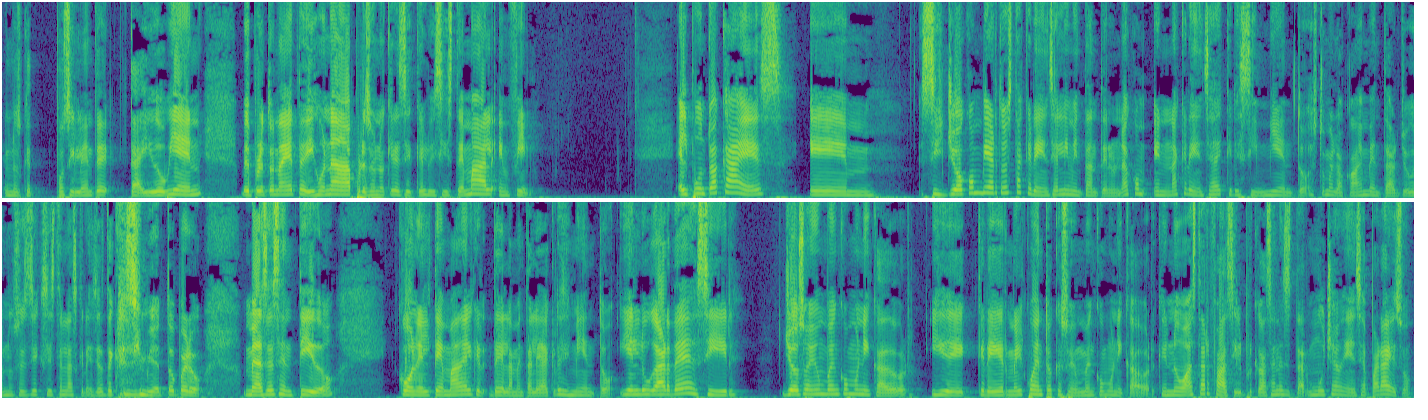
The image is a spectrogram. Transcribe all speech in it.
en los que posiblemente te ha ido bien, de pronto nadie te dijo nada, pero eso no quiere decir que lo hiciste mal, en fin. El punto acá es... Em, si yo convierto esta creencia limitante en una, en una creencia de crecimiento, esto me lo acabo de inventar, yo no sé si existen las creencias de crecimiento, pero me hace sentido con el tema de la mentalidad de crecimiento, y en lugar de decir, yo soy un buen comunicador y de creerme el cuento que soy un buen comunicador, que no va a estar fácil porque vas a necesitar mucha evidencia para eso,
